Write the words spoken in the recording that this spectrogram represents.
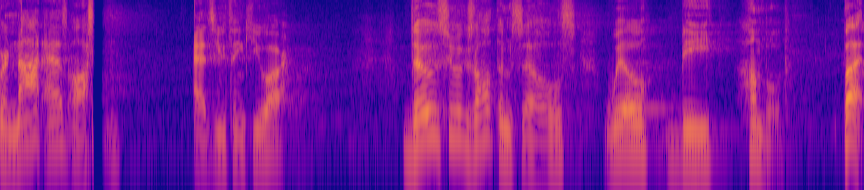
are not as awesome as you think you are. Those who exalt themselves will be humbled. But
